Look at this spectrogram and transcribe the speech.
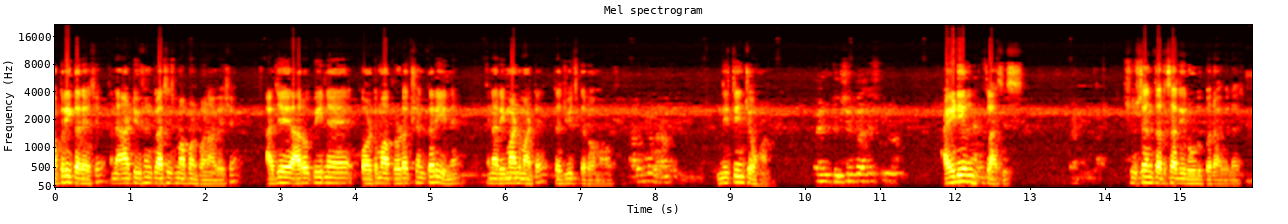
નોકરી કરે છે અને આ ટ્યુશન ક્લાસીસમાં પણ ભણાવે છે. આજે આરોપીને કોર્ટમાં પ્રોડક્શન કરીને એના રિમાન્ડ માટે તજવીજ કરવામાં આવશે. Nitin Chauhan ideal classes Susen Tarsali road ઉપર આવેલા છે.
